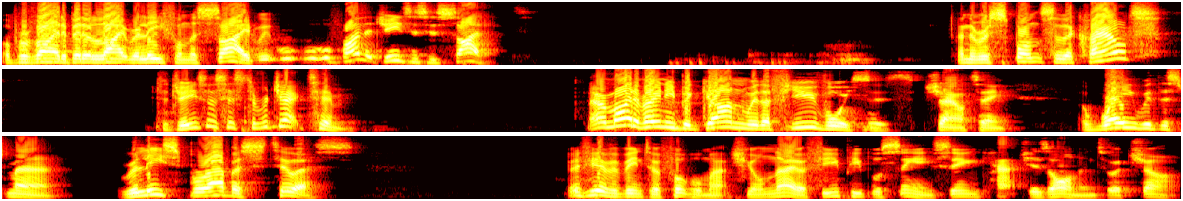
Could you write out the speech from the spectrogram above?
or provide a bit of light relief on the side, we, will find that Jesus is silent. And the response of the crowd to Jesus is to reject him. Now, it might have only begun with a few voices shouting, Away with this man! Release Barabbas to us. But if you've ever been to a football match, you'll know a few people singing soon catches on into a chant.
